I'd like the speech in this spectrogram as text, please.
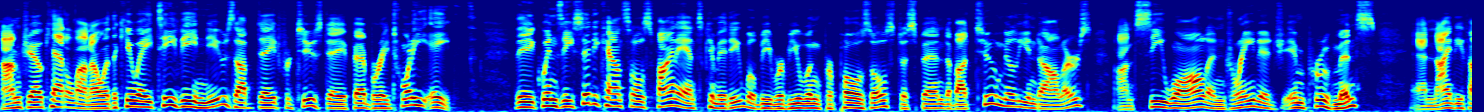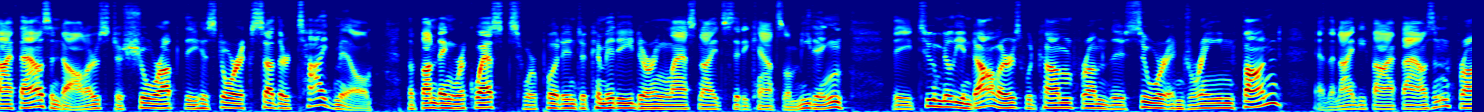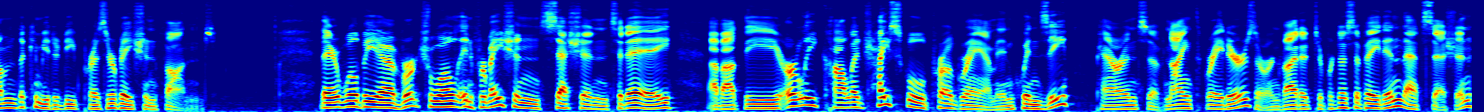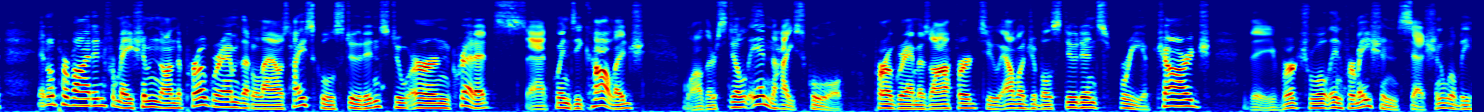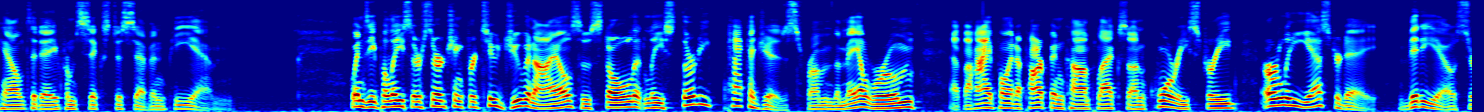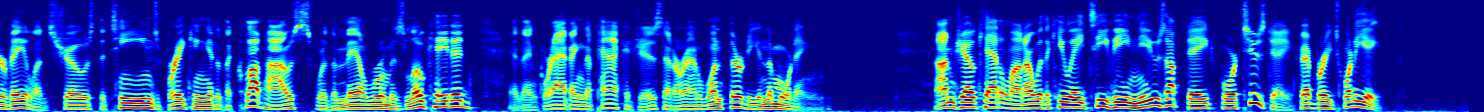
I'm Joe Catalano with the QATV news update for Tuesday, February 28th. The Quincy City Council's Finance Committee will be reviewing proposals to spend about $2 million on seawall and drainage improvements and $95,000 to shore up the historic Souther Tide Mill. The funding requests were put into committee during last night's City Council meeting. The $2 million would come from the Sewer and Drain Fund and the 95,000 from the Community Preservation Fund. There will be a virtual information session today about the Early College High School program in Quincy. Parents of ninth graders are invited to participate in that session. It'll provide information on the program that allows high school students to earn credits at Quincy College while they're still in high school program is offered to eligible students free of charge. The virtual information session will be held today from 6 to 7 p.m. Quincy police are searching for two juveniles who stole at least 30 packages from the mailroom at the High Point apartment complex on Quarry Street early yesterday. Video surveillance shows the teens breaking into the clubhouse where the mailroom is located and then grabbing the packages at around 1:30 in the morning. I'm Joe Catalano with a QATV news update for Tuesday, February 28th.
